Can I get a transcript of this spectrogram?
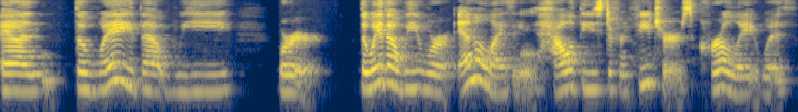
And the way that we were the way that we were analyzing how these different features correlate with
